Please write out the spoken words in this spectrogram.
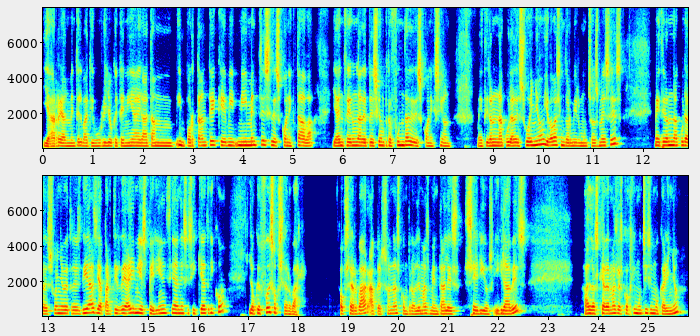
ya realmente el batiburrillo que tenía era tan importante que mi, mi mente se desconectaba, ya entré en una depresión profunda de desconexión. Me hicieron una cura de sueño, llevaba sin dormir muchos meses me hicieron una cura de sueño de tres días y a partir de ahí mi experiencia en ese psiquiátrico lo que fue es observar, observar a personas con problemas mentales serios y graves, a los que además les cogí muchísimo cariño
